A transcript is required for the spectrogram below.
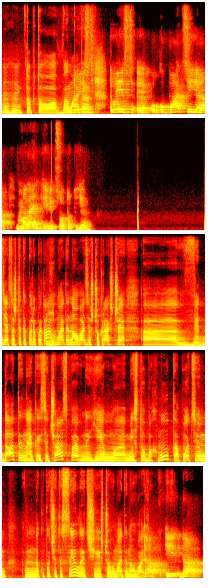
Угу. Тобто, ви маєте Тобто, то е, окупація маленький відсоток є. Я все ж таки перепитаю. Ви маєте на увазі, що краще е, віддати на якийсь час певний їм е, місто Бахмут, а потім накопичити сили, чи що ви маєте на увазі? Так, і да,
